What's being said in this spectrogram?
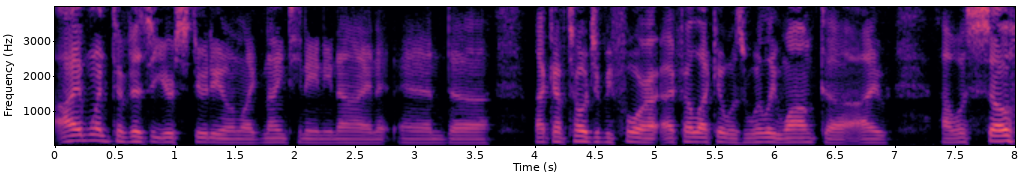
I went to visit your studio in like 1989, and uh, like I've told you before, I felt like it was Willy Wonka. I I was so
